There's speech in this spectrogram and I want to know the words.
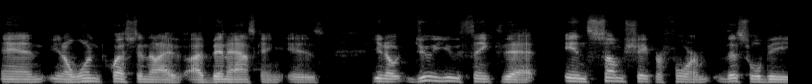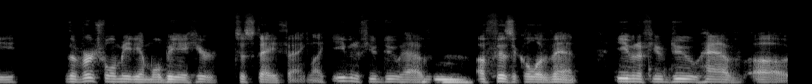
And you know, one question that I've I've been asking is, you know, do you think that in some shape or form, this will be the virtual medium will be a here to stay thing. Like even if you do have mm-hmm. a physical event, even if you do have uh,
